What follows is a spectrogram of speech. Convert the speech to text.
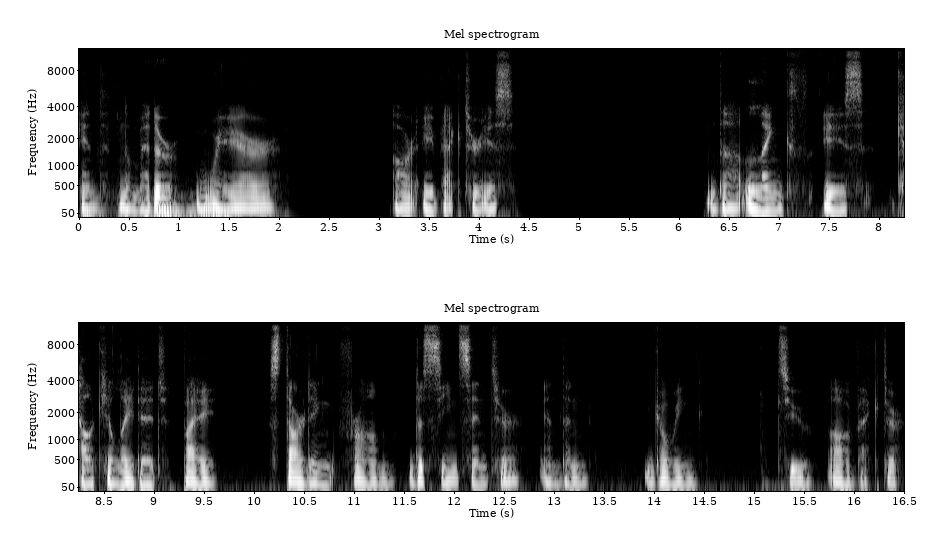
And no matter where our A vector is, the length is calculated by starting from the scene center and then going to our vector.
